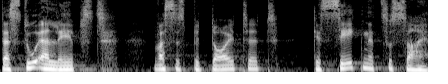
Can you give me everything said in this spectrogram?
dass du erlebst, was es bedeutet, gesegnet zu sein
